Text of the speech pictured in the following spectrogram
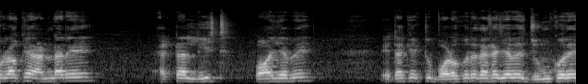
ব্লকের আন্ডারে একটা লিস্ট পাওয়া যাবে। এটাকে একটু বড় করে দেখা যাবে জুম করে।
